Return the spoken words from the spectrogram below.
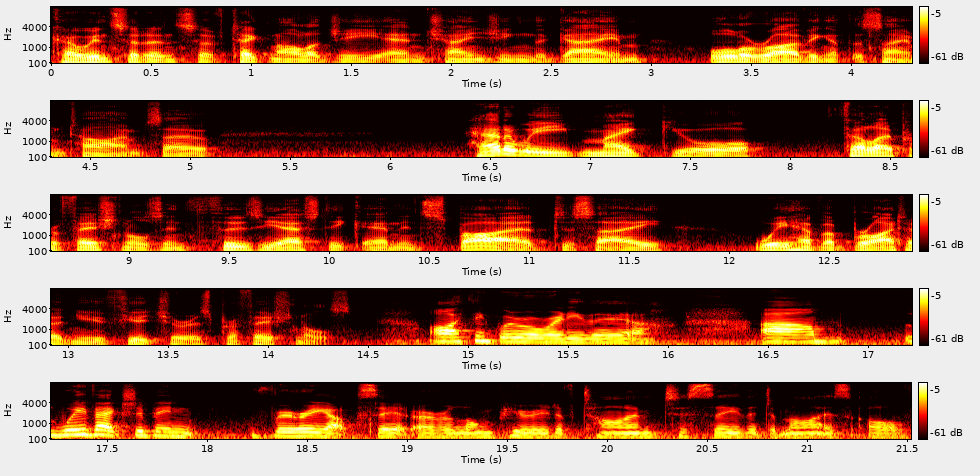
coincidence of technology and changing the game all arriving at the same time. So how do we make your fellow professionals enthusiastic and inspired to say, we have a brighter new future as professionals? Oh, I think we're already there. Um, we've actually been very upset over a long period of time to see the demise of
